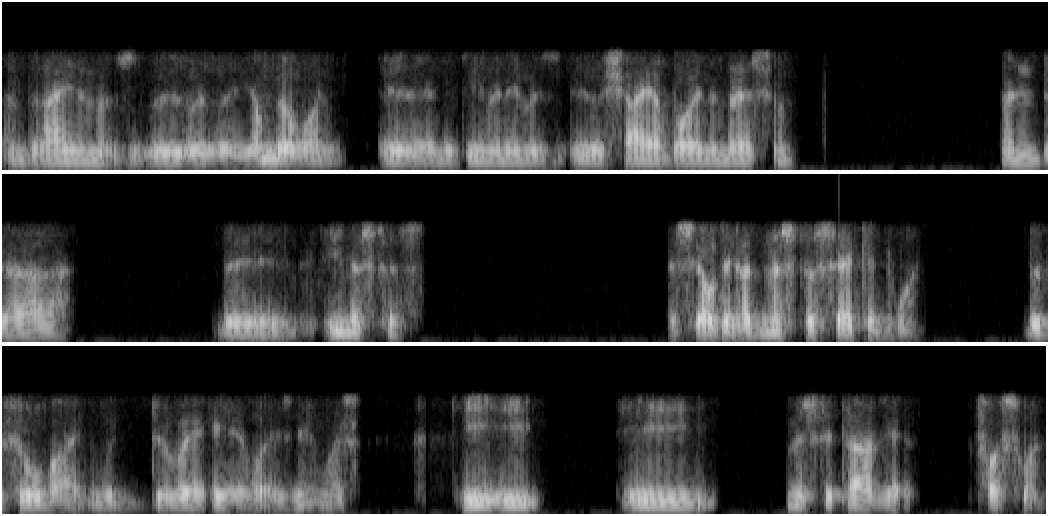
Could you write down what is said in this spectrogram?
And Brian was, was a younger one in the team, and he was, he was a shyer boy than the rest of them. And uh, the, he missed his. The Celtic had missed the second one, the fullback, with Duweke, what his name was. He, he, he missed the target, first one,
